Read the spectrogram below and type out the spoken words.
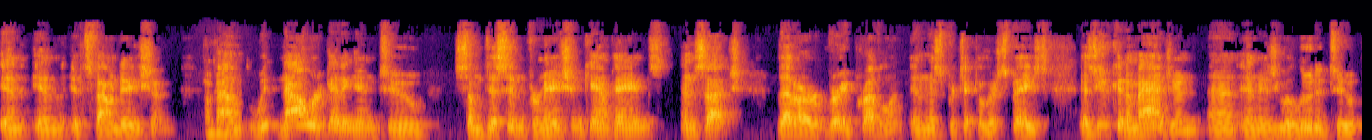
in in its foundation. Okay. Um, we, now we're getting into some disinformation campaigns and such that are very prevalent in this particular space. As you can imagine, and, and as you alluded to,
